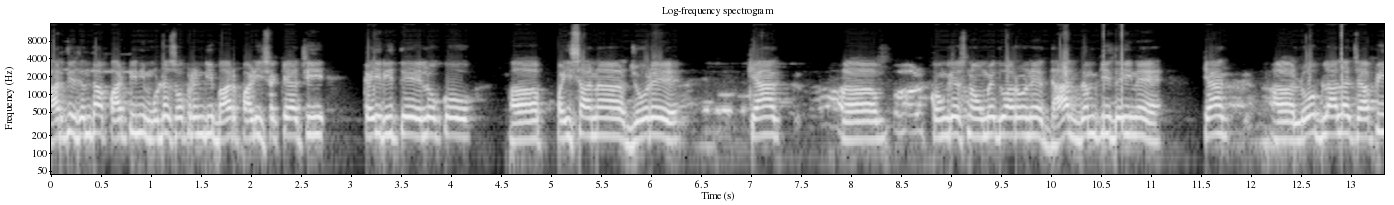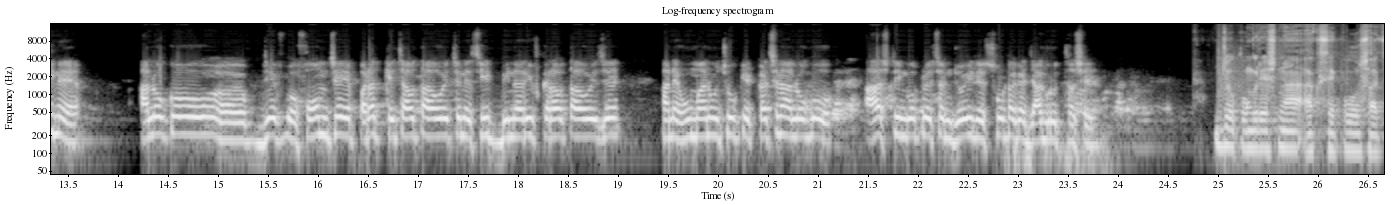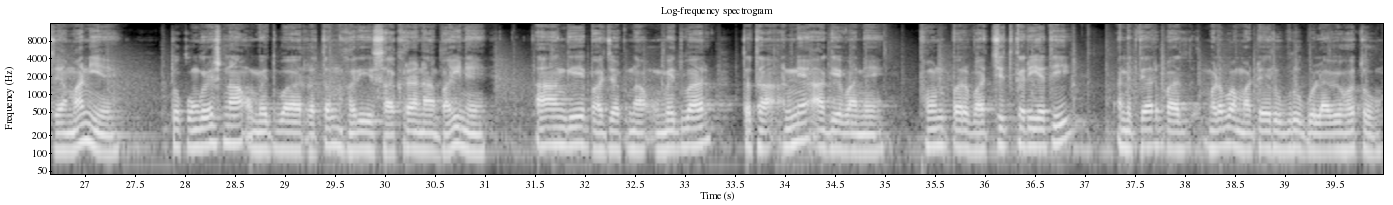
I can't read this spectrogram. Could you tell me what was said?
ભારતીય જનતા પાર્ટીની મોડસ ઓપરેન્ડી બહાર પાડી શક્યા છીએ. કઈ રીતે એ લોકો પૈસાના જોરે ક્યાંક કોંગ્રેસના ઉમેદવારોને ધાક ધમકી દઈને, ક્યાંક લોભ લાલચ આપીને આ લોકો જે ફોર્મ છે એ પરત ખેંચાવતા હોય છે ને સીટ બિનહરીફ કરાવતા હોય છે. અને હું માનું છું કે કચ્છના લોકો આ સ્ટિંગ ઓપરેશન જોઈને સો ટકા જાગૃત થશે. જો કોંગ્રેસના આક્ષેપો સાચા માનીએ, તો કોંગ્રેસના ઉમેદવાર રતનહરી સાખરાના ભાઈને, આ અંગે ભાજપના ઉમેદવાર તથા અન્ય આગેવાને ફોન પર વાતચીત કરી હતી અને ત્યારબાદ મળવા માટે રૂબરૂ બોલાવ્યો હતો.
